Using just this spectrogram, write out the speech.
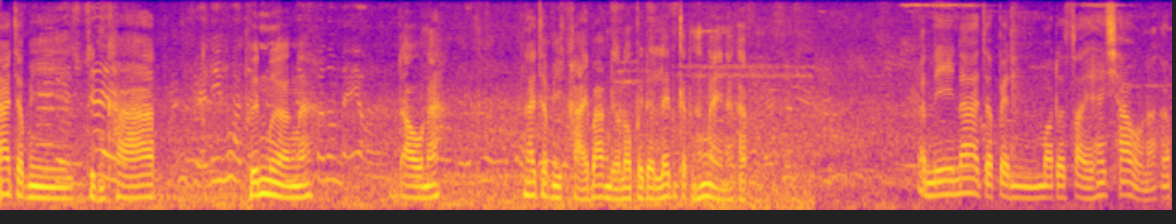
น่าจะมีสินค้าพื้นเมืองนะเดานะ น่าจะมีขายบ้างเดี๋ยวเราไปเดินเล่นกันข้างในนะครับ อันนี้น่าจะเป็นมอเตอร์ไซค์ให้เช่านะครับ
